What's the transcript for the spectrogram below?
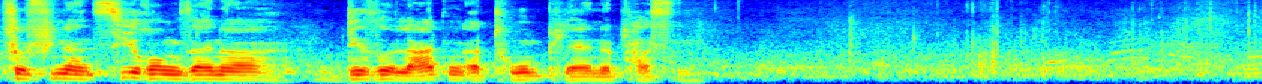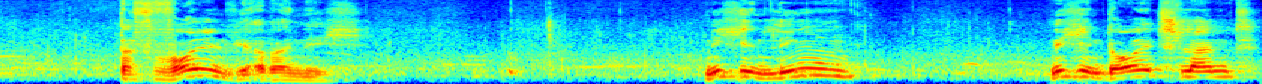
zur Finanzierung seiner desolaten Atompläne passen. Das wollen wir aber nicht. Nicht in Lingen, nicht in Deutschland,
